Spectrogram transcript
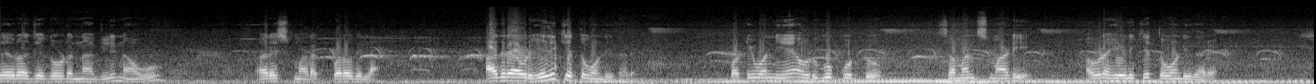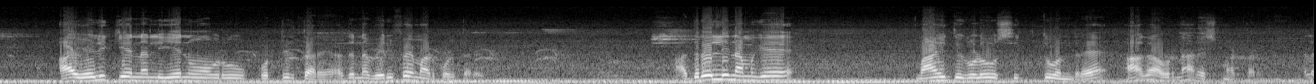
ದೇವರಾಜೇಗೌಡನ್ನಾಗಲಿ ನಾವು ಅರೆಸ್ಟ್ ಮಾಡೋಕ್ಕೆ ಬರೋದಿಲ್ಲ. ಆದರೆ ಅವ್ರು ಹೇಳಿಕೆ ತೊಗೊಂಡಿದ್ದಾರೆ. ಫಾರ್ಟಿ ಒನ್ ಎ ಅವ್ರಿಗೂ ಕೊಟ್ಟು ಸಮನ್ಸ್ ಮಾಡಿ ಅವರ ಹೇಳಿಕೆ ತೊಗೊಂಡಿದ್ದಾರೆ. ಆ ಹೇಳಿಕೆಯಲ್ಲಿ ಏನು ಅವರು ಕೊಟ್ಟಿರ್ತಾರೆ ಅದನ್ನು ವೆರಿಫೈ ಮಾಡಿಕೊಳ್ತಾರೆ. ಅದರಲ್ಲಿ ನಮಗೆ ಮಾಹಿತಿಗಳು ಸಿಕ್ತು ಅಂದರೆ ಆಗ ಅವ್ರನ್ನ ಅರೆಸ್ಟ್ ಮಾಡ್ತಾರೆ. ಅಲ್ಲ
